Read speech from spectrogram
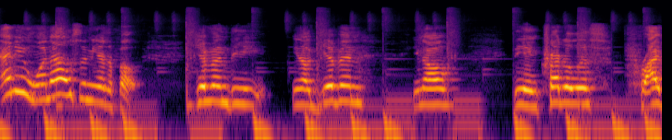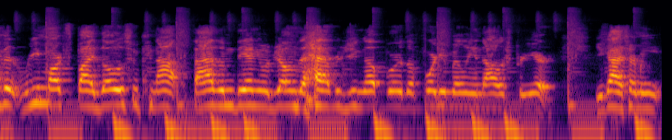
anyone else in the NFL. Given the you know given you know the incredulous private remarks by those who cannot fathom Daniel Jones averaging upwards of $40 million per year. You guys heard me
